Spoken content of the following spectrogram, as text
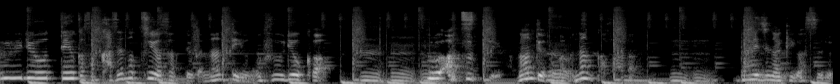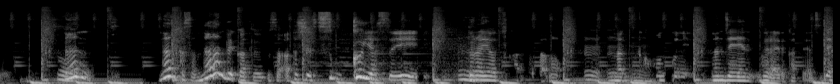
風量っていうかさ、風の強さっていうか、なんていうの？風量か。うんうんうん。風圧っていうか、なんていうのかな、うん。なんかさ、うんうん。大事な気がする。なんなんかさ、なんでかというとさ、私すっごい安いドライヤーを使ってたの。うんうんうん。なんか本当に何千円ぐらいで買ったやつで、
